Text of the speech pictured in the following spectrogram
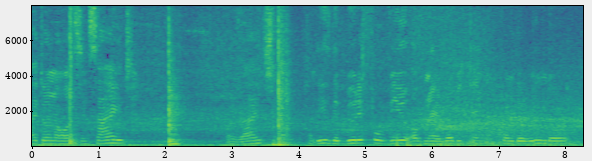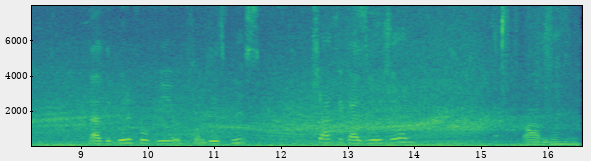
I don't know what's inside. Alright. And this is the beautiful view of Nairobi, Kenya from the window. That's the beautiful view from this place. Traffic as usual. Man.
